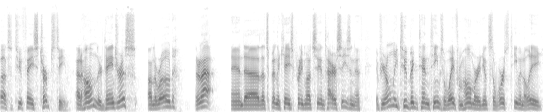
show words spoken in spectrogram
Well, it's a two faced Terps team. At home, they're dangerous. On the road, they're not. And uh, that's been the case pretty much the entire season. If if you're only two Big Ten teams away from home or against the worst team in the league,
